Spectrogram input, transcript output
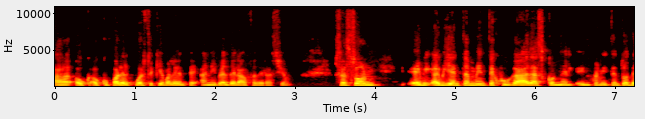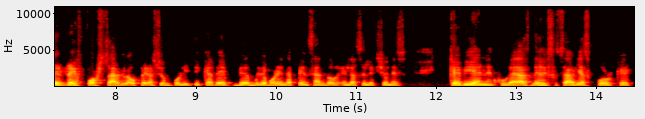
a, ocupar el puesto equivalente a nivel de la federación. O sea, son evidentemente jugadas con el, con el intento de reforzar la operación política de, de, Morena pensando en las elecciones que vienen, jugadas necesarias porque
